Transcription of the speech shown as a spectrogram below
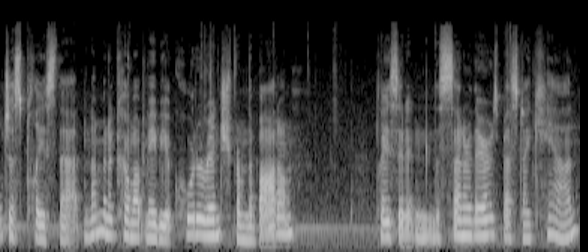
we'll just place that. And I'm going to come up maybe a quarter inch from the bottom place it in the center there as best I can.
